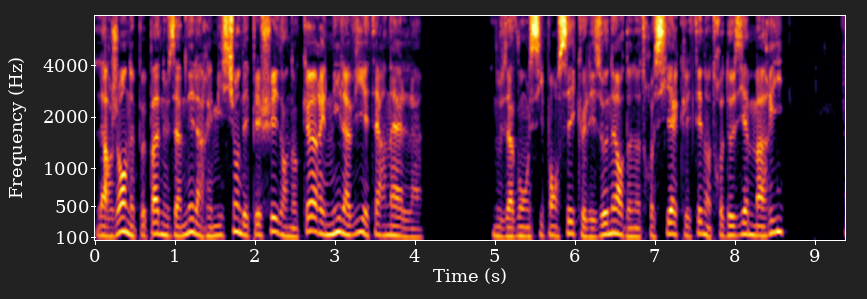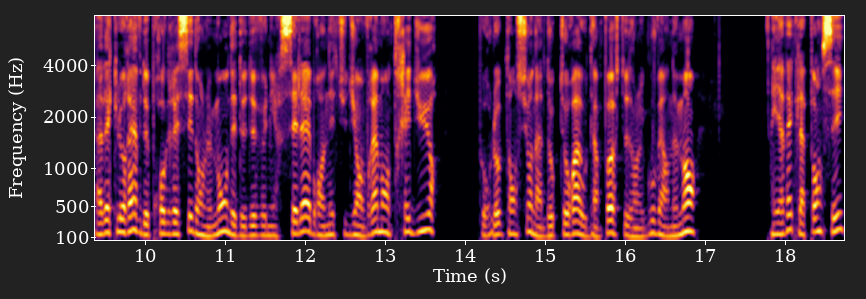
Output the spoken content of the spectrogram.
l'argent ne peut pas nous amener la rémission des péchés dans nos cœurs et ni la vie éternelle. Nous avons aussi pensé que les honneurs de notre siècle étaient notre deuxième mari, avec le rêve de progresser dans le monde et de devenir célèbre en étudiant vraiment très dur pour l'obtention d'un doctorat ou d'un poste dans le gouvernement, et avec la pensée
